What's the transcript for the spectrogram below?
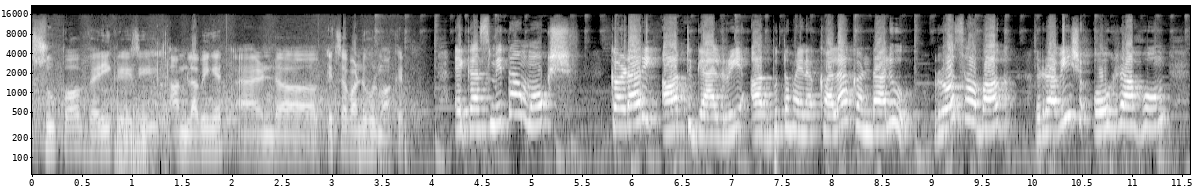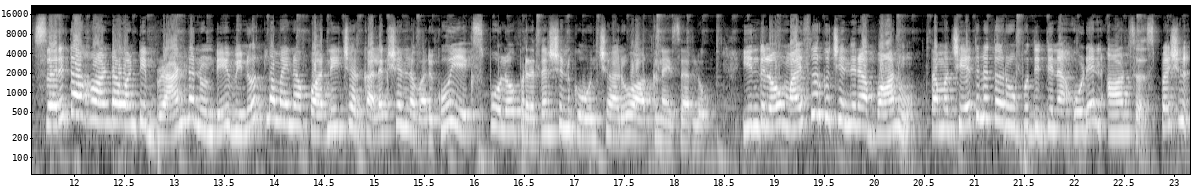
super, very crazy. I'm loving it, and uh, it's a wonderful market. ఇక స్మిత మోక్ష్ కడారి ఆర్ట్ గ్యాలరీ అద్భుతమైన కళాఖండాలు రోసాబాగ్ రవీష్ ఓహ్రా హోమ్ సరిత హాండా వంటి బ్రాండ్ల నుండి వినూత్నమైన ఫర్నిచర్ కలెక్షన్ల వరకు ఎక్స్పోలో ప్రదర్శనకు ఉంచారు ఆర్గనైజర్లు ఇందులో మైసూర్కు చెందిన బాను తమ చేతులతో రూపుదిద్దిన ఉడెన్ ఆర్ట్స్ స్పెషల్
